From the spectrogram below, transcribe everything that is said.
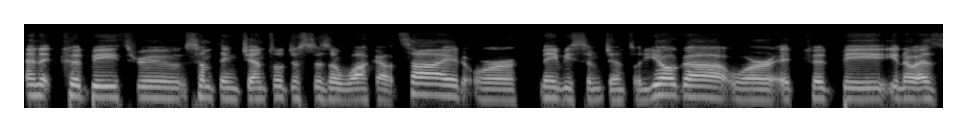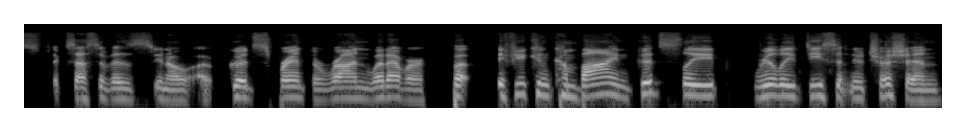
And it could be through something gentle, just as a walk outside, or maybe some gentle yoga, or it could be, you know, as excessive as, you know, a good sprint or run, whatever. But if you can combine good sleep, really decent nutrition,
